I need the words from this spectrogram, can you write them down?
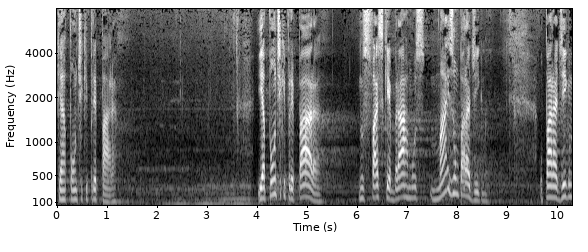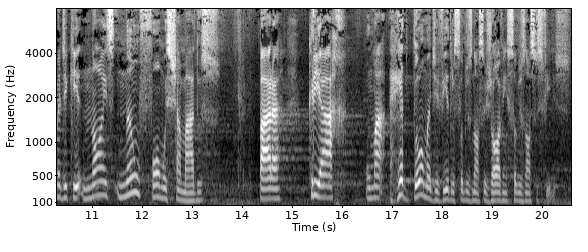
que é a ponte que prepara. E a ponte que prepara nos faz quebrarmos mais um paradigma. O paradigma de que nós não fomos chamados para criar uma redoma de vidro sobre os nossos jovens, sobre os nossos filhos.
